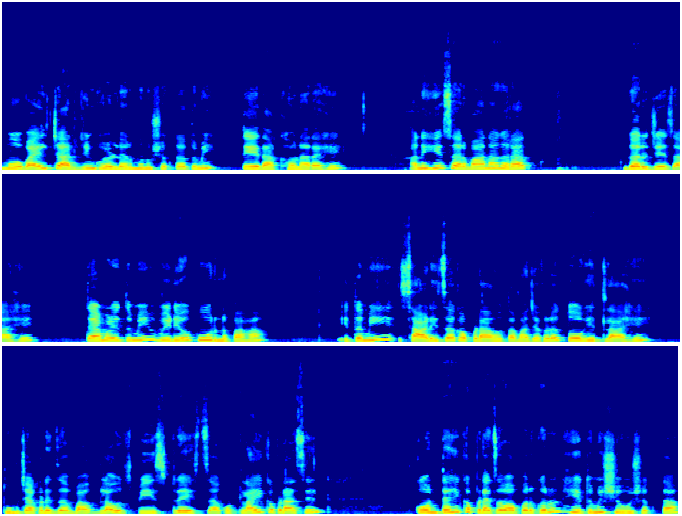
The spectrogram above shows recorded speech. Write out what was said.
मोबाईल चार्जिंग होल्डर म्हणू शकता तुम्ही ते दाखवणार आहे. आणि हे सर्वांना घरात गरजेचं आहे. त्यामुळे तुम्ही व्हिडिओ पूर्ण पहा. इथं मी साडीचा कपडा होता माझ्याकडं तो घेतला आहे. तुमच्याकडे जर बा ब्लाऊज पीस ड्रेसचा कुठलाही कपडा असेल कोणत्याही कपड्याचा वापर करून हे तुम्ही शिवू शकता.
